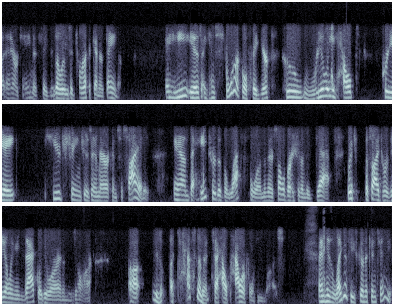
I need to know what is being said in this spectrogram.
an entertainment figure, though he's a terrific entertainer. And he is a historical figure who really helped create huge changes in American society. And the hatred of the left for him and their celebration of his death, which, besides revealing exactly who our enemies are, uh, is a testament to how powerful he was. And his legacy is going to continue.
